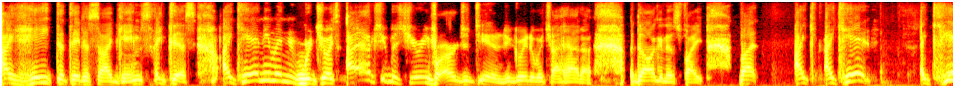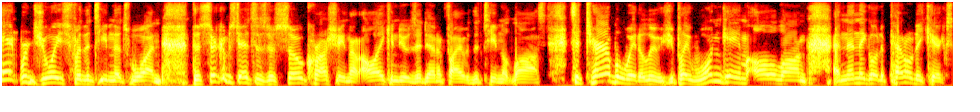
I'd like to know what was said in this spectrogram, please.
I hate that they decide games like this. I can't even rejoice. I actually was cheering for Argentina, a degree to which I had a, a dog in this fight, but I, I can't I can't rejoice for the team that's won. The circumstances are so crushing that all I can do is identify with the team that lost. It's a terrible way to lose. You play one game all along, and then they go to penalty kicks,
